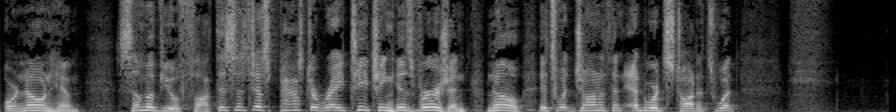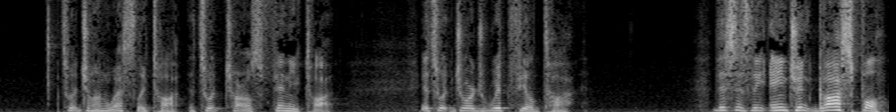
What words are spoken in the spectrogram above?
or known him. Some of you have thought this is just Pastor Ray teaching his version. No, it's what Jonathan Edwards taught. It's what it's what John Wesley taught. It's what Charles Finney taught. It's what George Whitefield taught. This is the ancient gospel.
